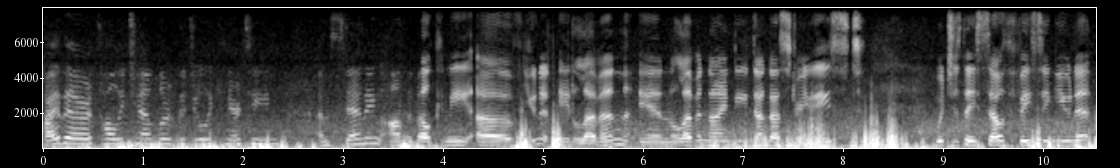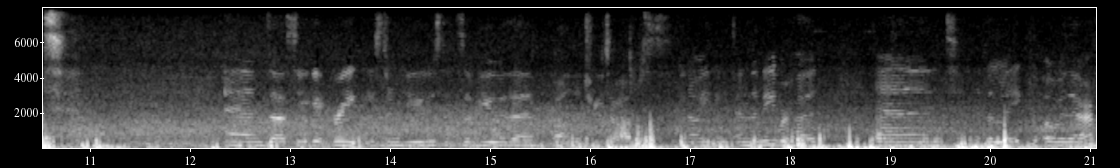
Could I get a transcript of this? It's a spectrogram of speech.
Hi there, it's Holly Chandler of the Julie Kinnear team. I'm standing on the balcony of Unit 811 in 1190 Dundas Street East, which is a south-facing unit. And uh, so you get great eastern views. It's a view of the, well, the treetops, you know, and the neighborhood and the lake over there.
